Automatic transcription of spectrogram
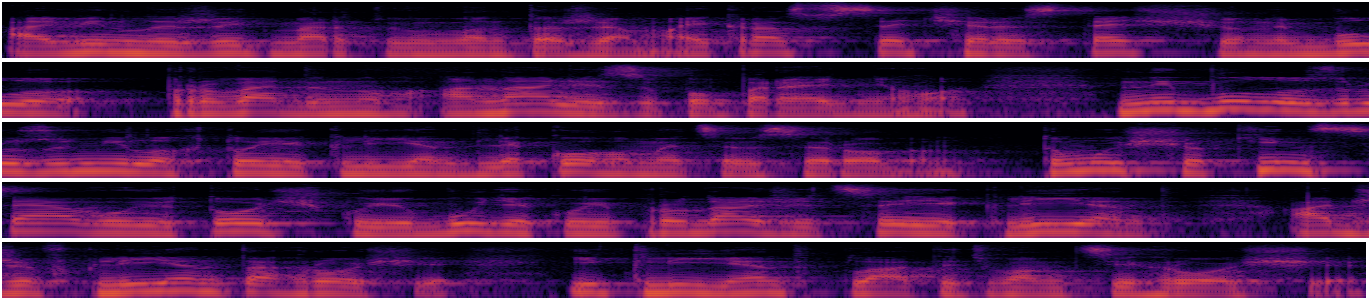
а він лежить мертвим вантажем. А якраз все через те, що не було проведеного аналізу попереднього, не було зрозуміло, хто є клієнт, для кого ми це все робимо. Тому що кінцевою точкою будь-якої продажі це є клієнт, адже в клієнта гроші, і клієнт платить вам ці гроші.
